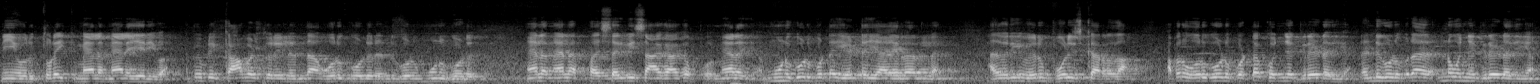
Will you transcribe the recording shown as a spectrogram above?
நீ ஒரு துறைக்கு மேலே மேலே ஏறி வா. இப்போ இப்படி காவல்துறையில் இருந்தால் ஒரு கோடு ரெண்டு கோடு மூணு கோடு? மேலே மேலே ப சர்வீஸ் ஆக ஆக மேலே மூணு கோடு போட்டால் ஏட்டை ஐயாயிரம் இல்லை. அது வரைக்கும் வெறும் போலீஸ்காரர் தான். அப்புறம் ஒரு கோடு போட்டால் கொஞ்சம் கிரேட் அதிகம். ரெண்டு கோடு போட்டால் இன்னும் கொஞ்சம் கிரேட் அதிகம்.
